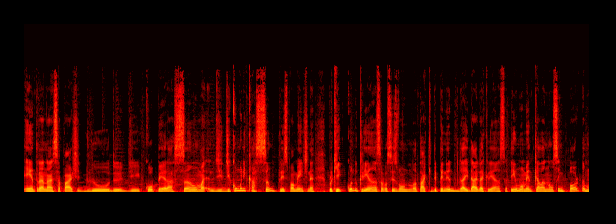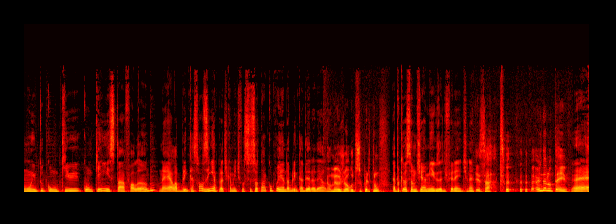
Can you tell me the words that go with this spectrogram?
entra nessa parte do, do- de cooperação, de, de comunicação principalmente, né? Porque quando criança vocês vão notar que dependendo da idade da criança tem um momento que ela não se importa muito com que com quem está falando, né? Ela brinca sozinha praticamente. Você só tá acompanhando a brincadeira É dela. o meu jogo do super trunfo. É porque você não tinha amigos, é diferente, né? Exato. eu ainda não tenho. É.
